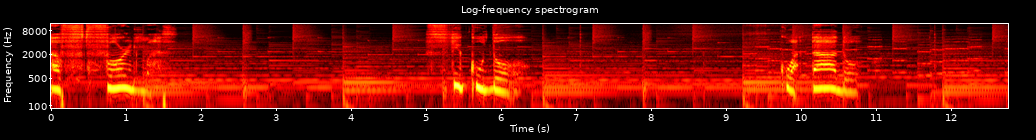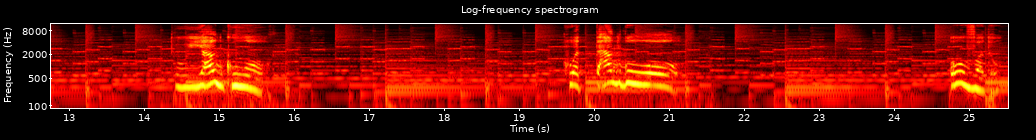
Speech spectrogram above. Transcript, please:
as formas. Círculo. Quadrado. Triângulo. Retângulo. Óvalo.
